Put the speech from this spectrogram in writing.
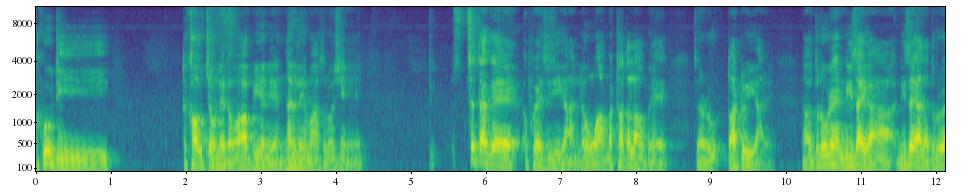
အခုဒီ တစ်ခေါက်ကြုံတဲ့တော့ဘေးကနေငလင်မှာဆိုလို့ရှိရင်ဒီစစ်တပ်ရဲ့အဖွဲ့အစည်းတွေကလုံးဝမထွက်တဲ့လောက်ပဲကျွန်တော်တို့တွားတွေ့ရတယ်နောက်သူတို့နဲ့နီးစပ်ရနီးစပ်ရတာသူတို့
